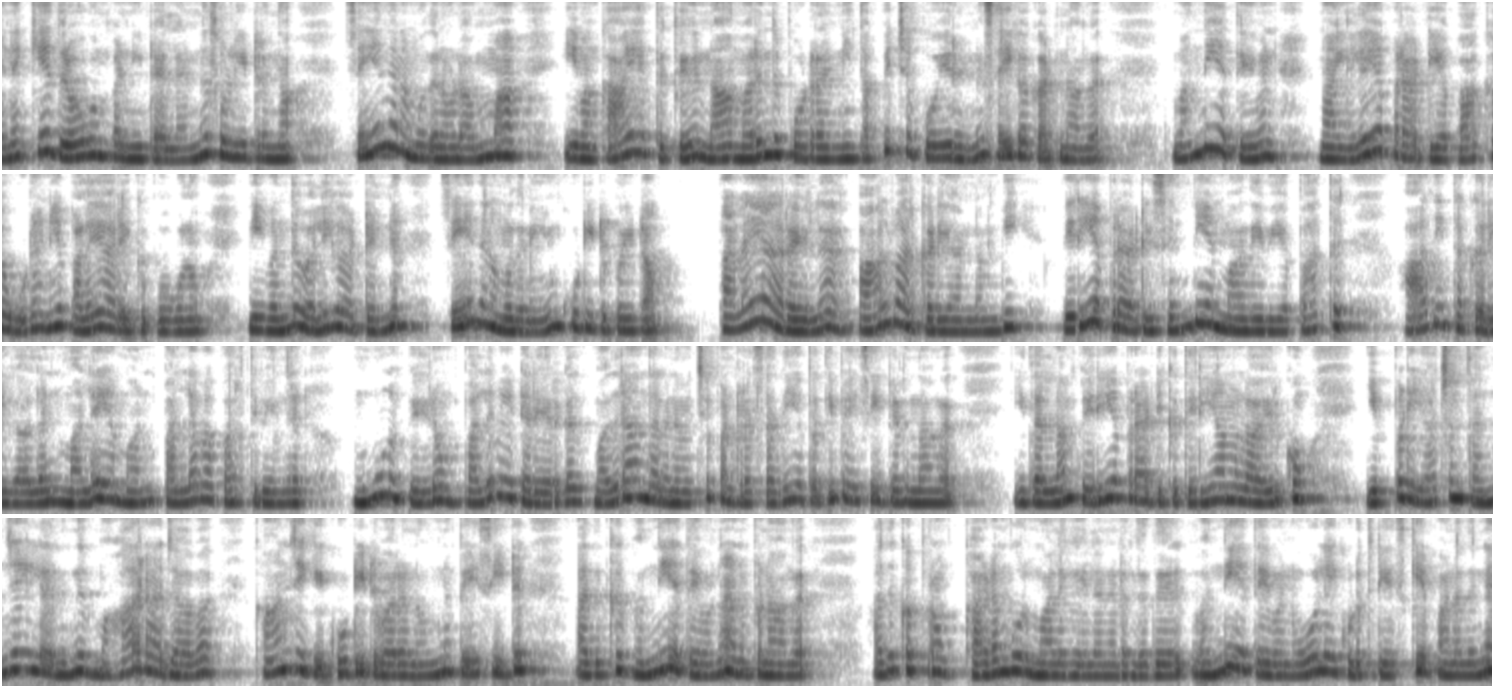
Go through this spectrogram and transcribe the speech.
எனக்கே துரோகம் பண்ணிட்டலன்னு சொல்லிட்டு இருந்தான். சேந்தன அமுதனோட அம்மா இவன் காயத்துக்கு நான் மருந்து போடுறேன் நீ தப்பிச்சு போயிருன்னு சைகை காட்டினாங்க. வந்தியத்தேவன் நான் இளைய பிராட்டியை பார்க்க உடனே பழையாறைக்கு போகணும். நீ வந்து வழிகாட்டுன்னு சேந்தன முதனையும் கூட்டிகிட்டு போயிட்டான். பழையாறையில் ஆழ்வார்க்கடியான் நம்பி பெரிய பிராட்டி செம்பியன் மாதேவியை பார்த்து ஆதித்த கரிகாலன் மலையமான் பல்லவ பார்த்திவேந்திரன் மூணு பேரும் பழுவேட்டரையர்கள் மதுராந்தகனை வச்சு பண்ணுற சதியை பற்றி பேசிகிட்டு இருந்தாங்க. இதெல்லாம் பெரிய பிராட்டிக்கு தெரியாமலா இருக்கும்? எப்படியாச்சும் தஞ்சையிலிருந்து மகாராஜாவை காஞ்சிக்கு கூட்டிகிட்டு வரணும்னு பேசிட்டு அதுக்கு வந்தியத்தேவனை அனுப்புனாங்க. அதுக்கப்புறம் கடம்பூர் மாளிகையில் நடந்தது. வந்தியத்தேவன் ஓலை கொடுத்துட்டு எஸ்கேப் ஆனதுன்னு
